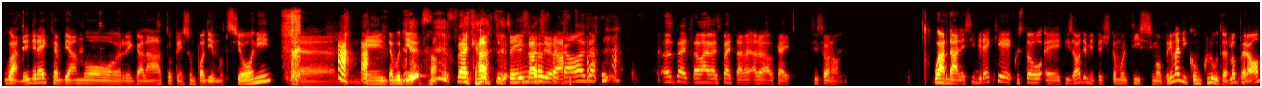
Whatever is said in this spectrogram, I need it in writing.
Guarda, io direi che abbiamo regalato, penso, un po' di emozioni. Eh, e devo dire, no, aspetta, cazzo c'entra questa cosa. Aspetta, vai, vai, aspetta. Allora, ok, ci sono. Guarda, Ale, sì, direi che questo eh, episodio mi è piaciuto moltissimo. Prima di concluderlo, però,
